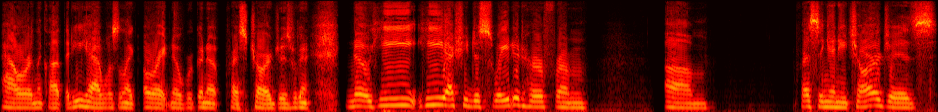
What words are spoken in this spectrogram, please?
power and the clout that he had wasn't like all right no we're gonna press charges we're gonna no he he actually dissuaded her from um pressing any charges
